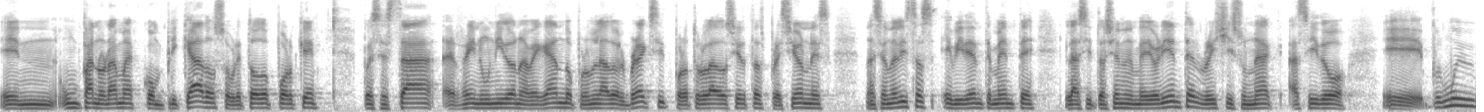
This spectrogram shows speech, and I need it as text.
en un panorama complicado, sobre todo porque pues está el Reino Unido navegando por un lado el Brexit, por otro lado ciertas presiones nacionalistas, evidentemente la situación en el Medio Oriente, Rishi Sunak ha sido eh, pues muy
